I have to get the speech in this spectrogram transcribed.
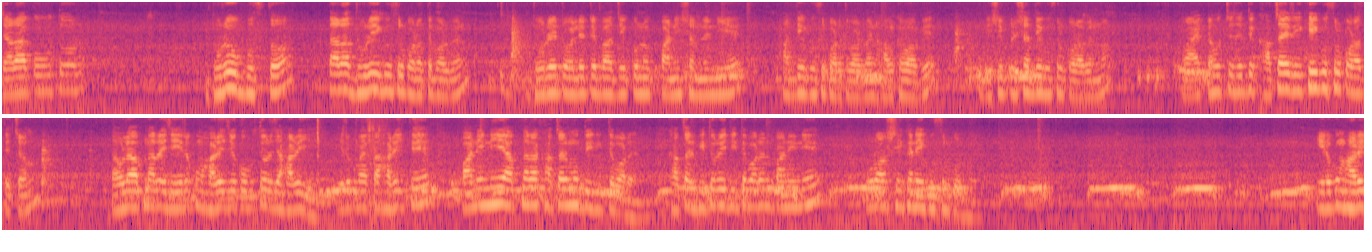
যারা কবুতর ধরে অভ্যস্ত, তারা ধরেই গোসল করাতে পারবেন। ধরে টয়লেটে বা যে কোনো পানির সামনে নিয়ে হাত দিয়ে গোসল করাতে পারবেন হালকাভাবে। বেশি প্রেশার দিয়ে গোসল করাবেন না। আর একটা হচ্ছে যদি খাঁচায় রেখেই গোসল করাতে চান, তাহলে আপনারা এই যে এরকম হাড়ি, যে কবুতর, যে হাড়ি, এরকম একটা হাড়িতে পানি নিয়ে আপনারা খাঁচার মধ্যেই দিতে পারেন। খাঁচার ভিতরেই দিতে পারেন পানি নিয়ে, ওরা সেখানেই গোসল করবে। এরকম হাঁড়ি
